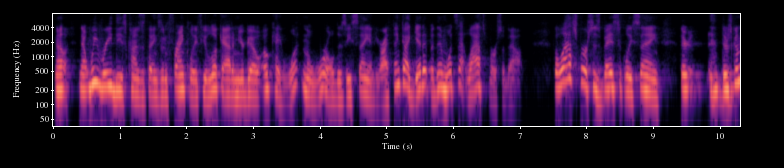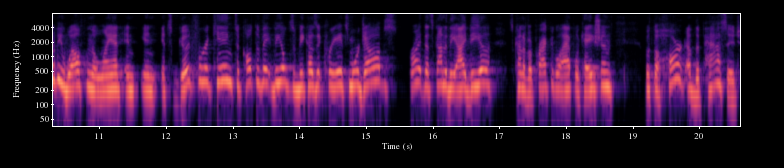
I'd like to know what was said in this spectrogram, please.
Now, now we read these kinds of things, and frankly, if you look at them, you go, okay, what in the world is he saying here? I think I get it, but then what's that last verse about? The last verse is basically saying there, there's going to be wealth in the land, and, and it's good for a king to cultivate fields because it creates more jobs, right? That's kind of the idea. It's kind of a practical application. But the heart of the passage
